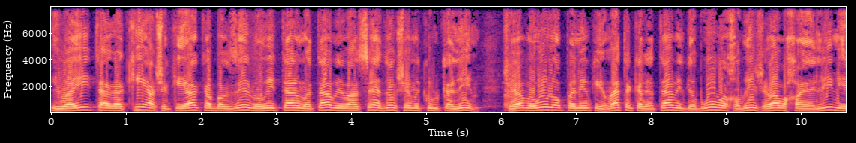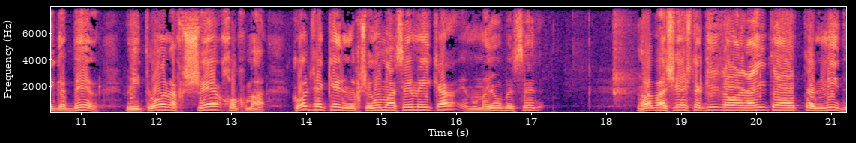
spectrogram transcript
אם היית רקיע שקהה כברזל והוריד טל ומטר במעשה הדור שהם מקולקלים שהיה ברור לא פנים כי מה תקנתם יתגברו רחמים שרב החיילים יגבר ויתרון הכשר חוכמה. כל שכן אם יכשרו מעשה מעיקר אם הם היו בסדר. רב אשר תגיד אבל ראית תלמיד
